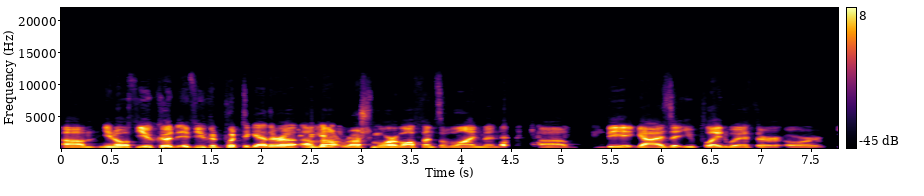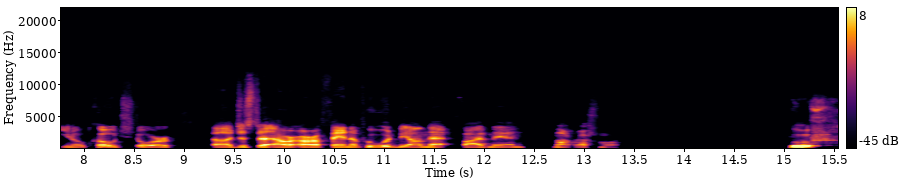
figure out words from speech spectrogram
um, you know, if you could, if you could put together a, a Mount Rushmore of offensive linemen, uh, be it guys that you played with, or or you know, coached, or uh, just a, are, are a fan of, who would be on that five man Mount Rushmore? Oof.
